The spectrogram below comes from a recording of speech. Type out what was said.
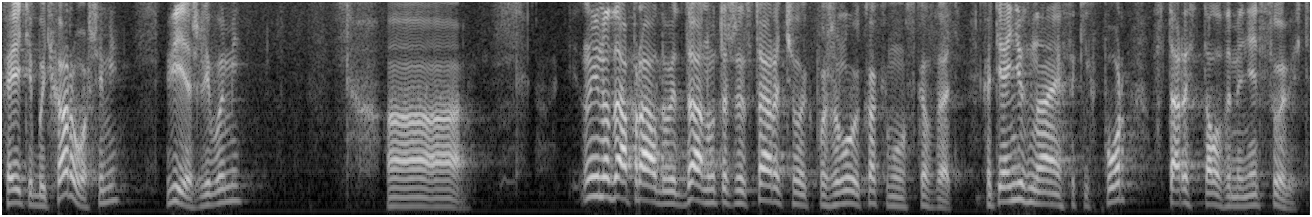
хотите быть хорошими, вежливыми, а, ну, иногда оправдывает, да, ну это же старый человек, пожилой, как ему сказать? Хотя я не знаю, с каких пор старость стала заменять совесть.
